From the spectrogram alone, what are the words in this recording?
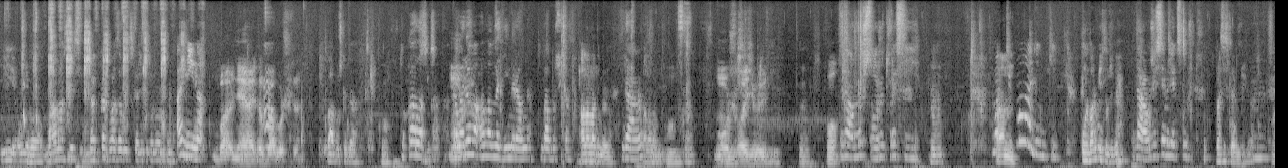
И у него мама здесь. Как, как вас зовут, скажите, пожалуйста? Алина. Ба- не, это бабушка. Бабушка, да. Тукала Ковалева Алла Владимировна, бабушка. Алла Владимировна. Да. Алла Владимировна. Муж воюет. Oh. Да, муж служит в России. Мгм. Um, Маленький. Он в армии служит, да? Да, уже 7 лет служит. В российской армии, да?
